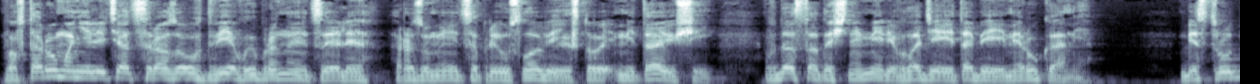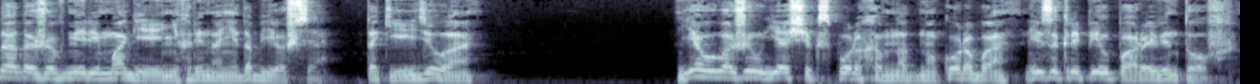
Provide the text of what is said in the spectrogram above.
Во втором они летят сразу в две выбранные цели, разумеется, при условии, что метающий в достаточной мере владеет обеими руками. Без труда даже в мире магии ни хрена не добьешься. Такие дела. Я уложил ящик с порохом на дно короба и закрепил парой винтов.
